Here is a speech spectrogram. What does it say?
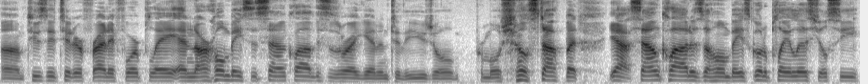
Um, Tuesday Titter, Friday Foreplay, and our home base is SoundCloud. This is where I get into the usual promotional stuff. But yeah, SoundCloud is the home base. Go to playlist, you'll see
